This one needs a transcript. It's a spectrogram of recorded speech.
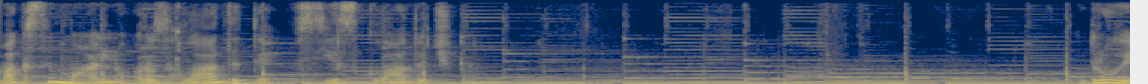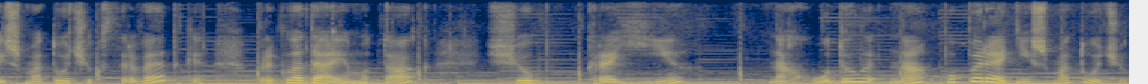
максимально розгладити всі складочки. Другий шматочок серветки прикладаємо так, щоб краї находили на попередній шматочок.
